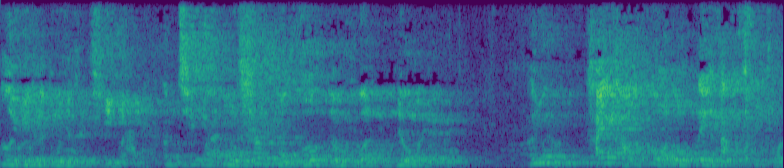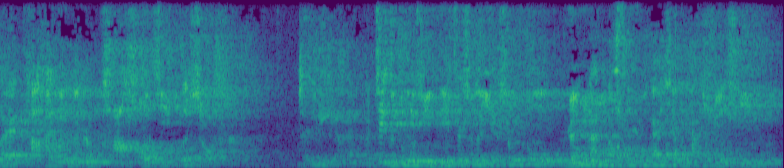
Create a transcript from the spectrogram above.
鳄鱼这个东西很奇怪，很奇怪。不吃不喝能活六个月。哎呦，开膛破肚，内脏取出来，它还能跟那儿爬好几个小时。真厉害！这个东西，你这是个野生动物，人难道说不该向它学习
